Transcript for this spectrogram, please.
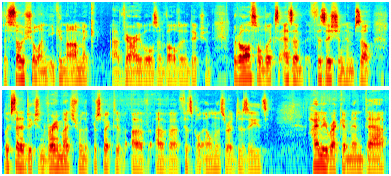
the social and economic uh, variables involved in addiction, but also looks, as a physician himself, looks at addiction very much from the perspective of, of a physical illness or a disease. Highly recommend that.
